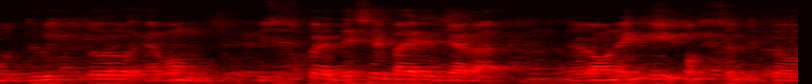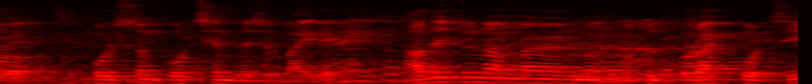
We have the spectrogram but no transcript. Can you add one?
মধ্যবিত্ত এবং বিশেষ করে দেশের বাইরে যারা যারা অনেকেই কষ্টার্জিত পরিশ্রম করছেন দেশের বাইরে, তাদের জন্য আমরা নতুন প্রোডাক্ট করছি,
